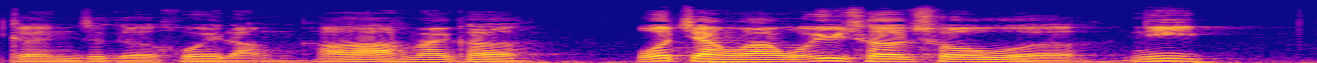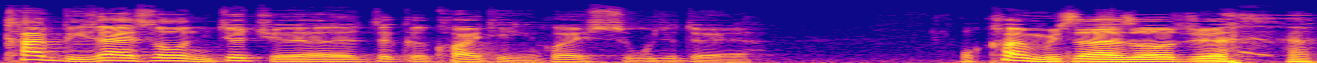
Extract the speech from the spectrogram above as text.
跟这个灰狼。好了，麦克，我讲完，我预测错误了。你看比赛的时候，你就觉得这个快艇会输就对了。我看比赛的时候觉得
